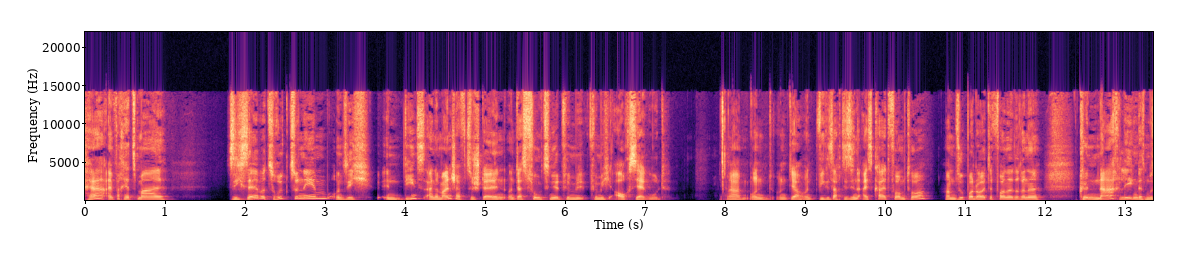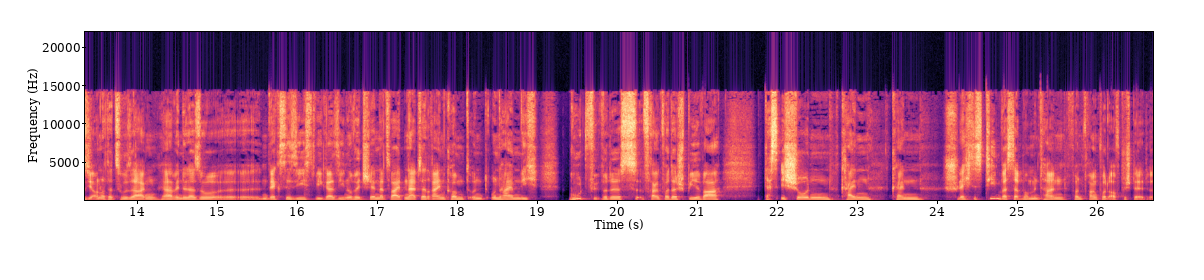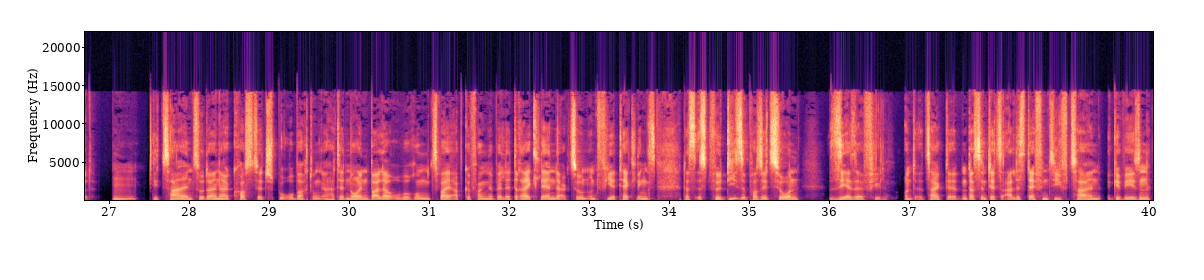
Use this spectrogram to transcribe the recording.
ja, einfach jetzt mal sich selber zurückzunehmen und sich in Dienst einer Mannschaft zu stellen und das funktioniert für mich, für mich auch sehr gut. Ja, und, und ja, und wie gesagt, die sind eiskalt vorm Tor, haben super Leute vorne drinne, können nachlegen, das muss ich auch noch dazu sagen. Ja, wenn du da so äh, einen Wechsel siehst wie Gasinovic, der in der zweiten Halbzeit reinkommt und unheimlich gut für, für das Frankfurter Spiel war, das ist schon kein, kein schlechtes Team, was da momentan von Frankfurt aufgestellt wird. Mhm. Die Zahlen zu deiner Kostic-Beobachtung. Er hatte neun Balleroberungen, zwei abgefangene Bälle, drei klärende Aktionen und vier Tacklings. Das ist für diese Position sehr, sehr viel. Und er zeigte, und das sind jetzt alles Defensivzahlen gewesen.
